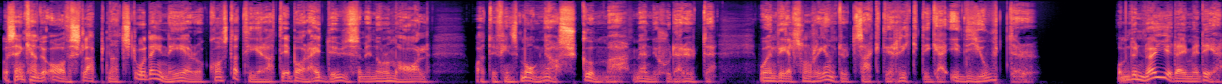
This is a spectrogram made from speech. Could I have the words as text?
och sen kan du avslappnat slå dig ner och konstatera att det bara är du som är normal och att det finns många skumma människor där ute och en del som rent ut sagt är riktiga idioter. Om du nöjer dig med det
